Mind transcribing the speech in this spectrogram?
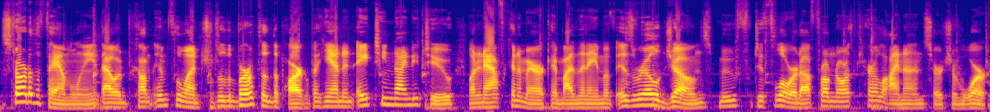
The start of the family that would become influential to the birth of the park began in 1892 when an African American by the name of Israel Jones moved to Florida from North Carolina in search of work.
